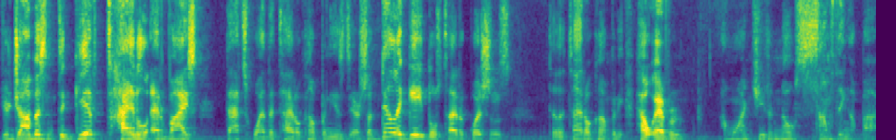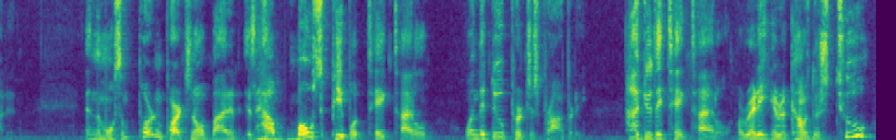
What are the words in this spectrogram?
Your job isn't to give title advice. That's why the title company is there. So delegate those title questions to the title company. However, I want you to know something about it. And the most important part to know about it is how most people take title when they do purchase property. How do they take title? Already, here it comes. There's two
